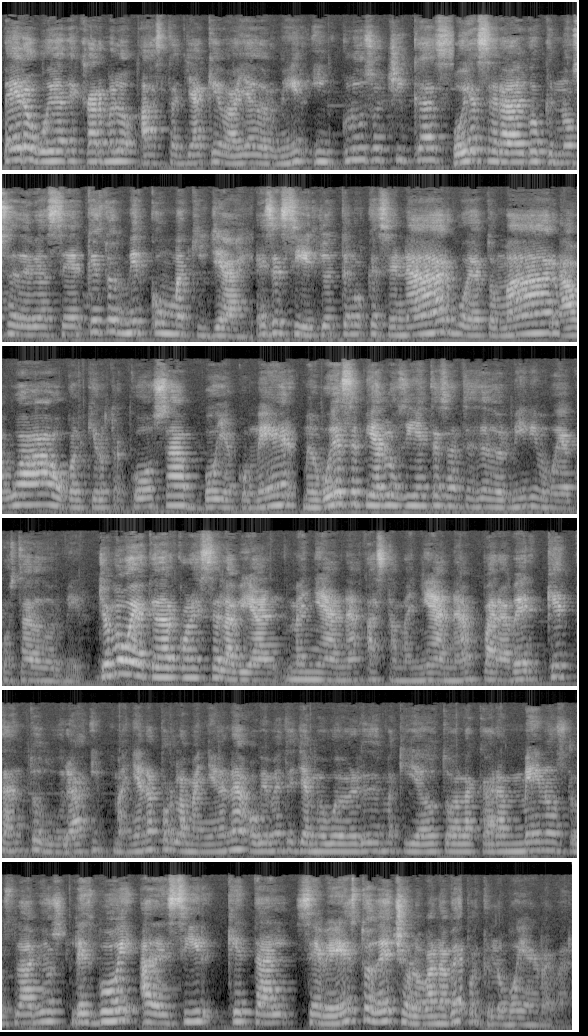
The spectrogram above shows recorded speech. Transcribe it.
pero voy a dejármelo hasta ya que vaya a dormir. Incluso, chicas, voy a hacer algo que no se debe hacer, que es dormir con maquillaje. Es decir, yo tengo que cenar, voy a tomar agua o cualquier otra cosa, voy a comer, me voy a cepillar los dientes antes de dormir y me voy a acostar a dormir. Yo me voy a quedar con este labial mañana, hasta mañana, para ver qué tanto dura. Y mañana por la mañana, obviamente ya me voy a ver desmaquillado toda la cara, menos los labios. Les voy a decir qué tal se ve esto. De hecho, lo van a ver porque lo voy a grabar.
